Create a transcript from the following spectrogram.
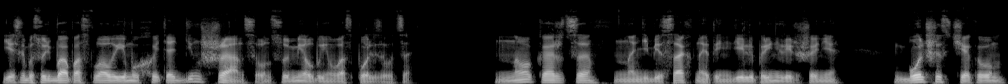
Если бы судьба послала ему хоть один шанс, он сумел бы им воспользоваться. Но, кажется, на небесах на этой неделе приняли решение больше с Чековым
